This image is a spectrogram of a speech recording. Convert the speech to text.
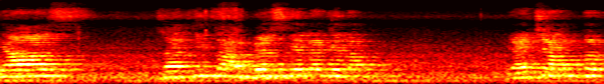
या जातीचा अभ्यास केला गेला. याच्या अंतर्गत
